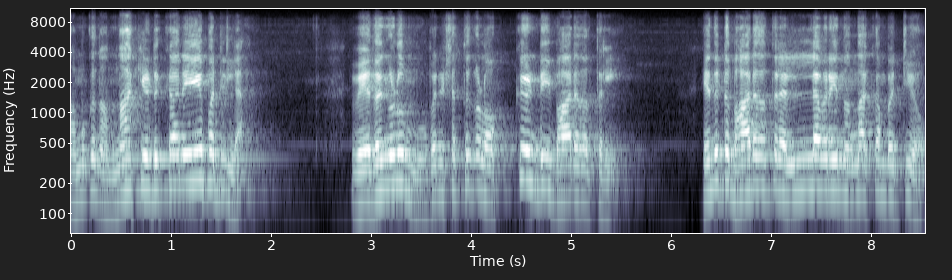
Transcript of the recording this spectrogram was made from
നമുക്ക് നന്നാക്കിയെടുക്കാനേ പറ്റില്ല. വേദങ്ങളും ഉപനിഷത്തുകളും ഒക്കെ ഉണ്ട് ഈ ഭാരതത്തിൽ. എന്നിട്ട് ഭാരതത്തിൽ എല്ലാവരെയും നന്നാക്കാൻ പറ്റിയോ?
